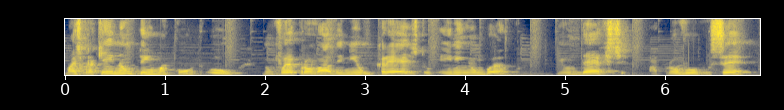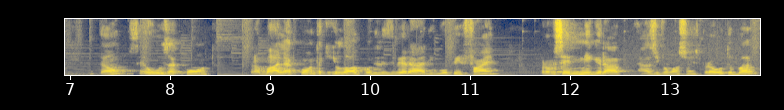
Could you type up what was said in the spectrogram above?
Mas para quem não tem uma conta ou não foi aprovado em nenhum crédito em nenhum banco e o déficit aprovou você, então você usa a conta, trabalha a conta que logo quando eles liberarem o Open Fine para você migrar as informações para outro banco,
